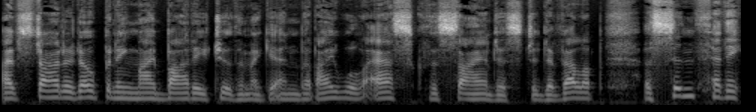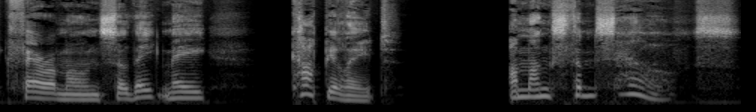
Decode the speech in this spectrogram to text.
I've started opening my body to them again, but I will ask the scientists to develop a synthetic pheromone so they may copulate amongst themselves.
